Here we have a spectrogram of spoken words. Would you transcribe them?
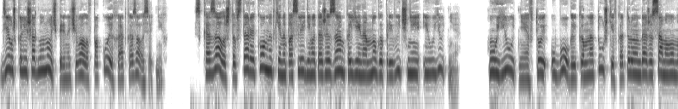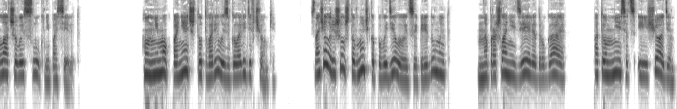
Девушка лишь одну ночь переночевала в покоях и отказалась от них. Сказала, что в старой комнатке на последнем этаже замка ей намного привычнее и уютнее. Уютнее в той убогой комнатушке, в которой он даже самого младшего из слуг не поселит. Он не мог понять, что творилось в голове девчонки. Сначала решил, что внучка повыделывается и передумает, но прошла неделя, другая, потом месяц и еще один,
